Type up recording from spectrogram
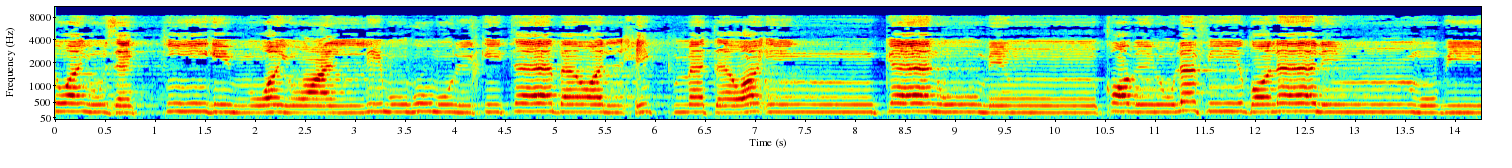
وَيُزَكِّيهِمْ وَيُعَلِّمُهُمُ الْكِتَابَ وَالْحِكْمَةَ وَإِن كَانُوا مِن قَبْلُ لَفِي ضَلَالٍ مُّبِينٍ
